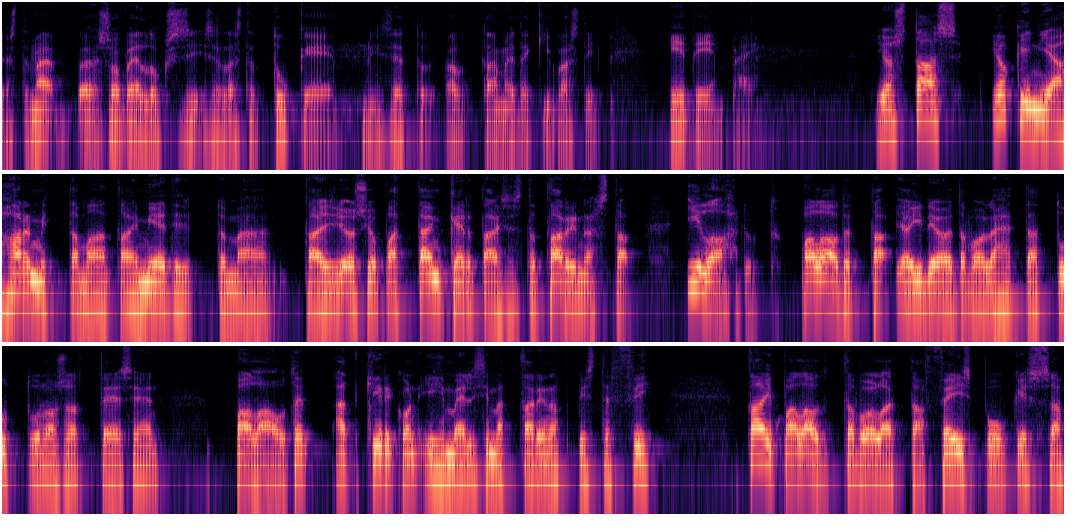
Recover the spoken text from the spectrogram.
jos tämä sovelluksesi sellaista tukee, niin se auttaa meitä kivasti eteenpäin. Jos taas jokin jää harmittamaan tai mietityttämään, tai jos jopa tämänkertaisesta tarinasta ilahdut, palautetta ja ideoita voi lähettää tuttuun osoitteeseen palaute at kirkon ihmeellisimmät tarinat.fi tai palautetta voi laittaa Facebookissa.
